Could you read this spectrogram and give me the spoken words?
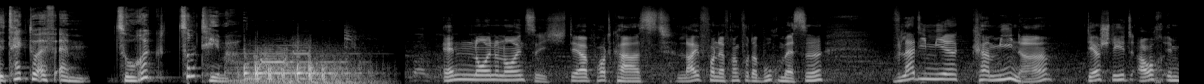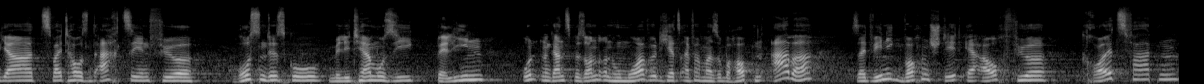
Detektor FM. Zurück zum Thema. N99, der Podcast live von der Frankfurter Buchmesse. Wladimir Kamina, der steht auch im Jahr 2018 für Russendisco, Militärmusik, Berlin und einen ganz besonderen Humor, würde ich jetzt einfach mal so behaupten. Aber seit wenigen Wochen steht er auch für Kreuzfahrten,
